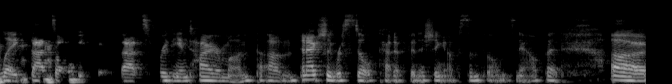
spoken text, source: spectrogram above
like that's all we do that's for the entire month um and actually we're still kind of finishing up some films now but uh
